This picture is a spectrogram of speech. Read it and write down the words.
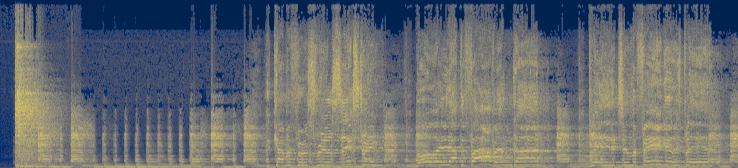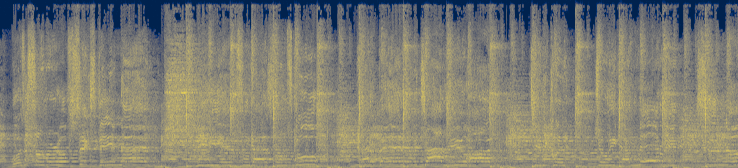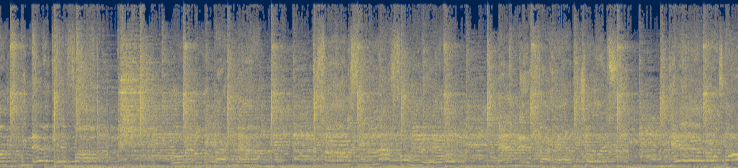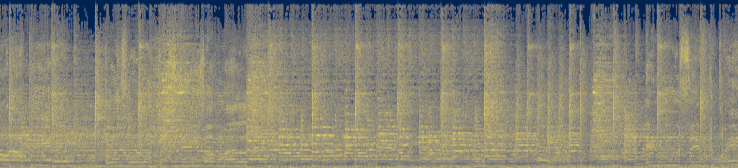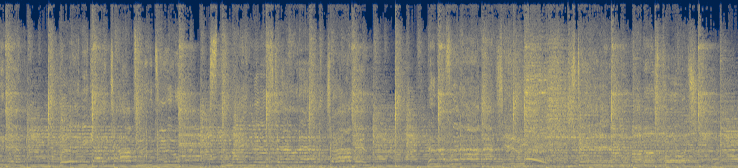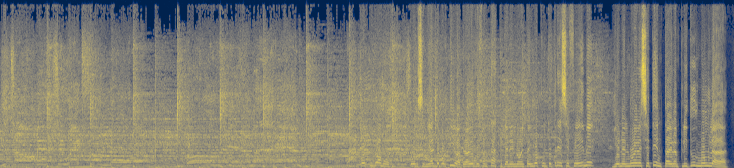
Continuamos con señal deportiva a través de Fantástica en el 92.3 FM y en el 970 de la amplitud modulada.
